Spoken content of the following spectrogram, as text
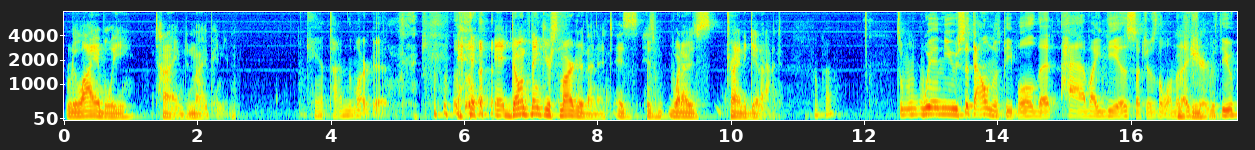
reliably timed, in my opinion. Can't time the market. and don't think you're smarter than it is is what I was trying to get at. Okay. So when you sit down with people that have ideas such as the one that mm-hmm. I shared with you,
